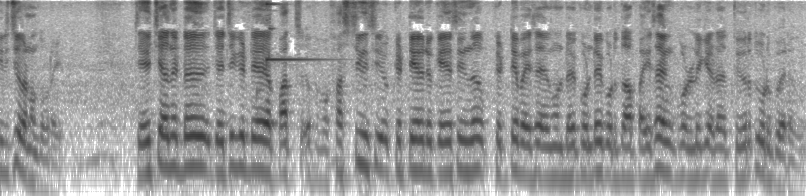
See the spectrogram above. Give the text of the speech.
തിരിച്ചു വേണം പറയും. ചേച്ചി എന്നിട്ട് ചേച്ചി കിട്ടിയ ഫസ്റ്റ് കിട്ടിയ ഒരു കേസിൽ നിന്ന് കിട്ടിയ പൈസ കൊണ്ട് കൊണ്ടുപോയി കൊടുത്തു. ആ പൈസ പുള്ളിക്ക് തീർത്തു കൊടുക്കുമായിരുന്നു.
